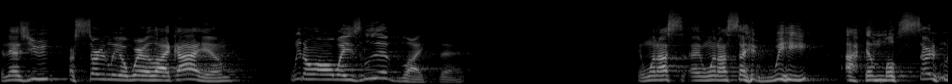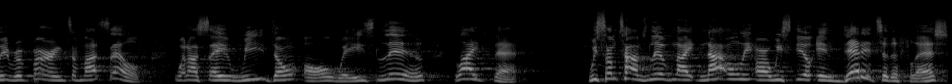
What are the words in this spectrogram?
And as you are certainly aware, like I am, we don't always live like that. And when I, and when I say we, I am most certainly referring to myself when I say we don't always live like that. We sometimes live like not only are we still indebted to the flesh,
